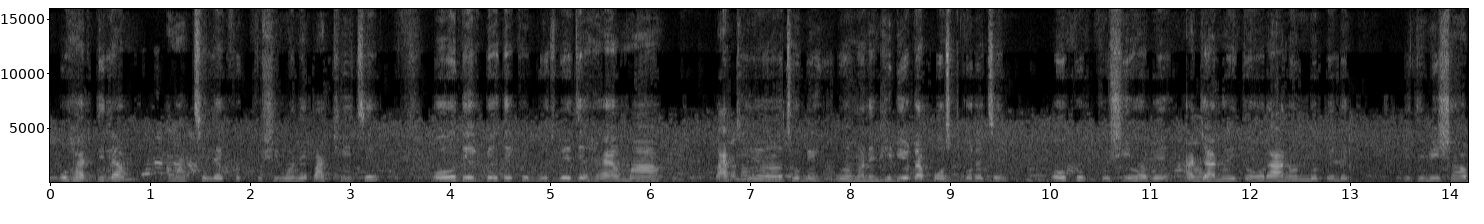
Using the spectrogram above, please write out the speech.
উপহার দিলাম। আমার ছেলে খুব খুশি মনে পাঠিয়েছে। ও দেখবে, দেখে বুঝবে যে হ্যাঁ মা পাঠিয়ে ছবি মানে ভিডিওটা পোস্ট করেছে। ও খুব খুশি হবে। আর জানোই তো, ওরা আনন্দ পেলে পৃথিবীর সব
